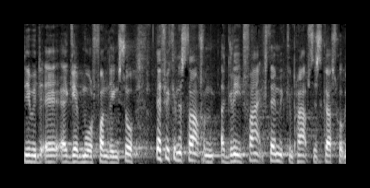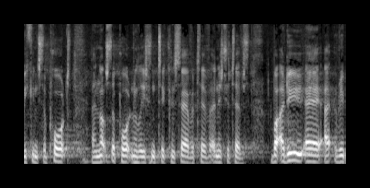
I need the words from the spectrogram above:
they would uh, uh give more funding. So if we can start from agreed facts, then we can perhaps discuss what we can support and not support in relation to Conservative initiatives. But I do uh, uh re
